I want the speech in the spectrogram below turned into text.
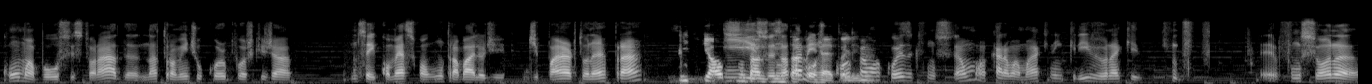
com uma bolsa estourada, naturalmente o corpo, acho que já, não sei, começa com algum trabalho de, de parto, né, pra... Isso, tá, exatamente. Tá o corpo ali, é né? uma coisa que funciona, é uma, cara, uma máquina incrível, né, que é, funciona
